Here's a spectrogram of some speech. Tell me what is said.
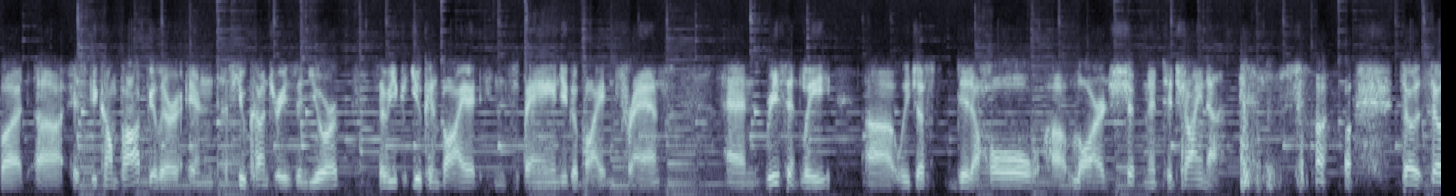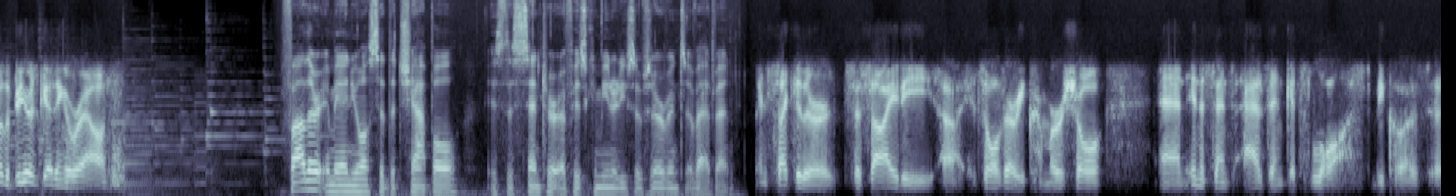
but uh, it's become popular in a few countries in Europe. So you, you can buy it in Spain, you can buy it in France. And recently, uh, we just did a whole uh, large shipment to China. so, so, so the beer's getting around. Father Emmanuel said the chapel is the center of his community's observance of Advent. In secular society, uh, it's all very commercial and in a sense, Advent gets lost because uh,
